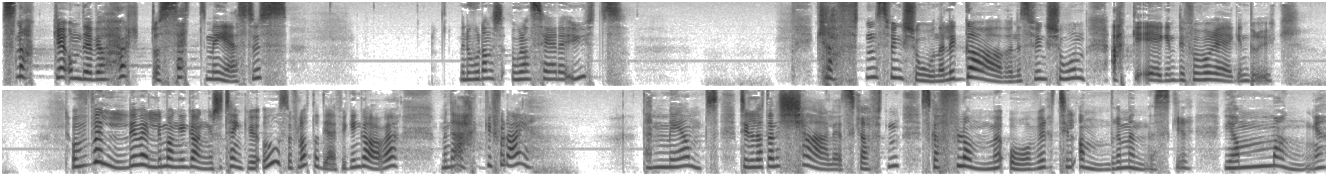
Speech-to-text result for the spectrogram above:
Snakke om det vi har hørt og sett med Jesus. Men hvordan, hvordan ser det ut? Kraftens funksjon, eller gavenes funksjon, er ikke egentlig for vår egen bruk. Og veldig veldig mange ganger så tenker vi å, så flott at jeg fikk en gave. Men det er ikke for deg. Det er ment til at den kjærlighetskraften skal flomme over til andre mennesker. Vi har mange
